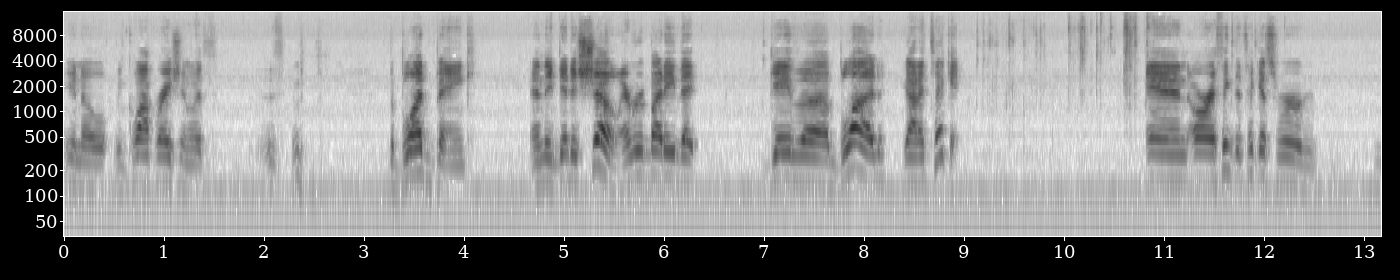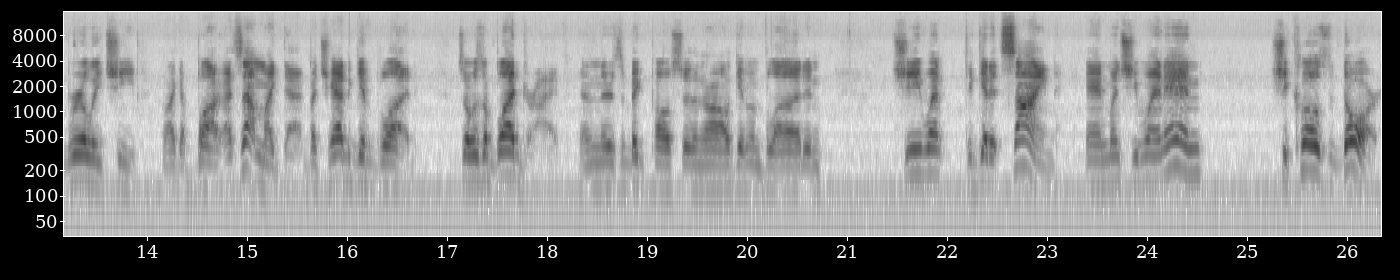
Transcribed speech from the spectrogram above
you know, in cooperation with the blood bank, and they did a show. Everybody that gave uh, blood got a ticket, and or I think the tickets were really cheap, like a buck, something like that. But you had to give blood, so it was a blood drive, and there's a big poster, and they're all giving blood, and she went to get it signed, and when she went in, she closed the door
